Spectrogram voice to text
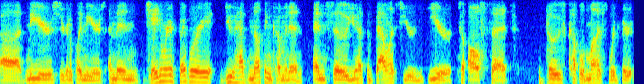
uh, New Year's, you're going to play New Year's. And then January, February, you have nothing coming in. And so you have to balance your year to offset those couple of months where there,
